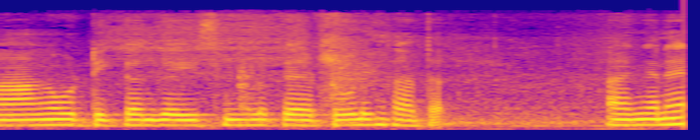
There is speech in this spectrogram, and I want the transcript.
മാങ്ങ പൊട്ടിക്കാൻ ഗൈസ് നിങ്ങൾ കേട്ടോളിയും കഥ. അങ്ങനെ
